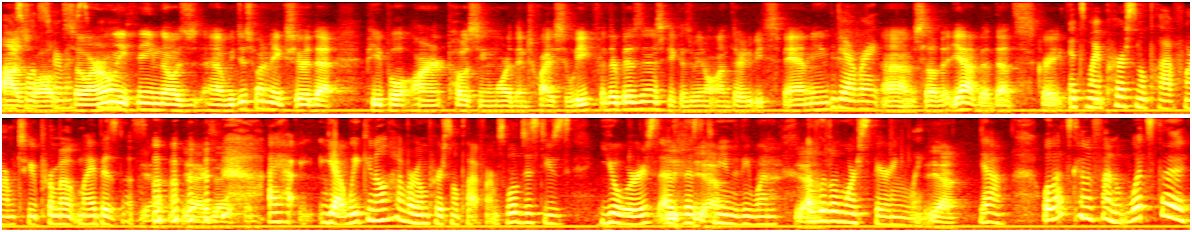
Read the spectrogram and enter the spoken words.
Oswald Oswald. So our only thing though is uh, we just want to make sure that people aren't posting more than twice a week for their business because we don't want there to be spamming. Yeah, right. Um, so that yeah, but that's great. It's my personal platform to promote my business. Yeah, yeah, exactly. I ha- yeah, we can all have our own personal platforms. We'll just use yours as this Yeah. community one Yeah. a little more sparingly. Yeah. Yeah. Well, that's kind of fun. What's the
